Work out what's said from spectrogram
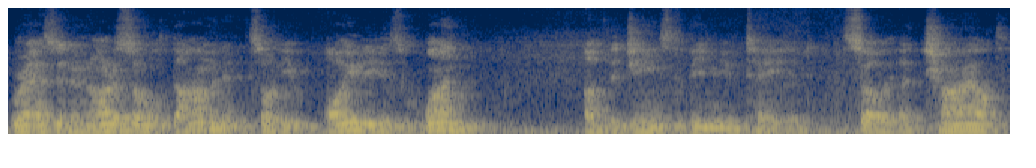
Whereas in an autosomal dominant, it's only, all you need is one of the genes to be mutated. So a child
